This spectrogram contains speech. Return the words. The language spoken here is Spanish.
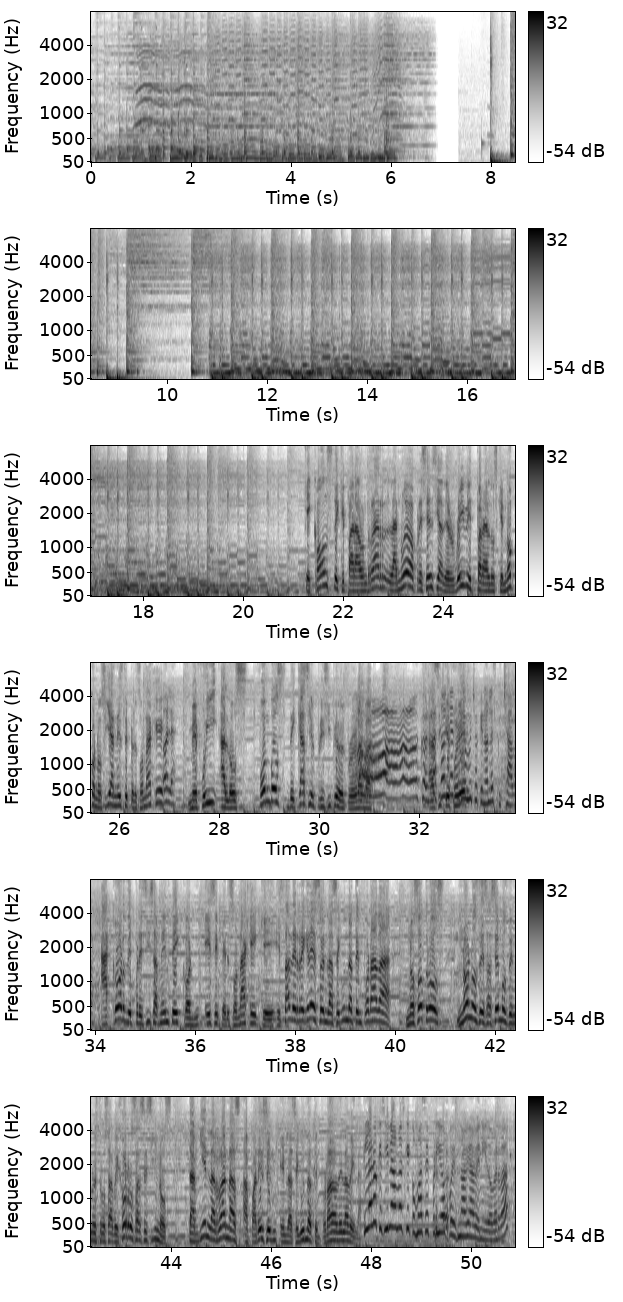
Que conste que para honrar la nueva presencia de Rivet para los que no conocían este personaje, Hola. me fui a los fondos de casi el principio del programa. Ah, con Así razón que ya fue- tenía mucho que no la escuchaba. Acorde precisamente con ese personaje que está de regreso en la segunda temporada. Nosotros no nos deshacemos de nuestros abejorros asesinos. También las ranas aparecen en la segunda temporada de La Vela. Claro que sí, nada más que como hace frío, pues no había venido, ¿verdad?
